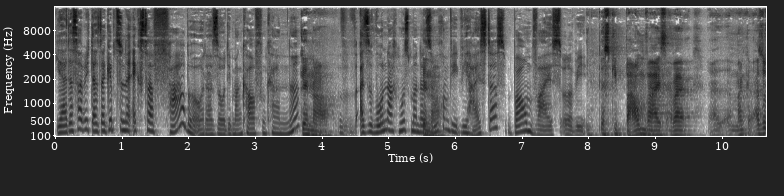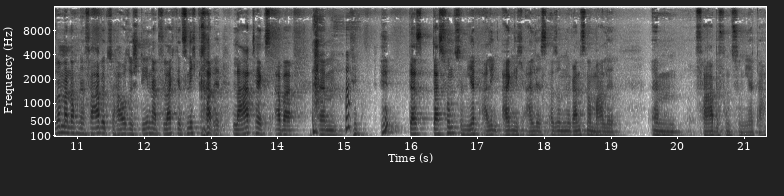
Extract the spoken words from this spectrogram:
Ja, das habe ich, da, da gibt es so eine extra Farbe oder so, die man kaufen kann, ne? Genau. Also wonach muss man da genau. suchen? Wie, wie heißt das? Baumweiß oder wie? Es gibt Baumweiß, aber äh, man, also wenn man noch eine Farbe zu Hause stehen hat, vielleicht jetzt nicht gerade Latex, aber ähm, das, das funktioniert eigentlich alles. Also eine ganz normale ähm, Farbe funktioniert da.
